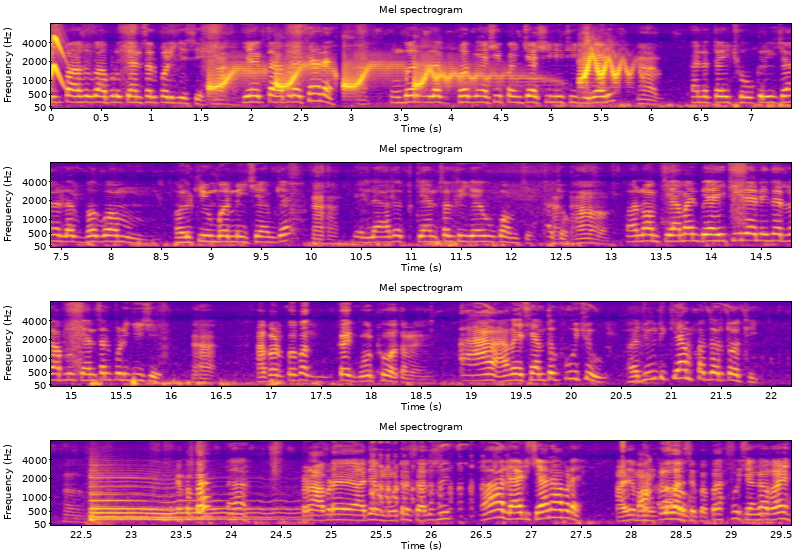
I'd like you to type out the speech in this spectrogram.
એક પાછું આપણું કેન્સલ પડી જશે. એક તો આપણે છે ને ઉંમર લગભગ એસી પંચ્યાસી ની થઈ રેડી અને તઈ છોકરી છે ને લગભગ આમ હલકી ઉંમરની છે એમ કે. એટલે આ તો કેન્સલ થઈ જાય એવું કામ છે. અને આમ ચેમાઈને બેહી થી રહે નહીં તો આપણું કેન્સલ પડી જશે. હા હા પણ પપ્પા કઈ ગોઠવો તમે? આ આવે છે એમ તો પૂછું. હજુ કેમ ખબરથી? પપ્પા? હા. પણ આપણે આજે મોટર ચાલુ છે? હા લાઈટ છે ને આપણે? આજે મંગળવાર છે પપ્પા. શું શંગાભાઈ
